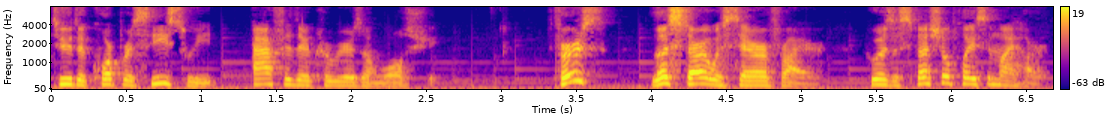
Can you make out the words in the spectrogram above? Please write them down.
to the corporate C suite after their careers on Wall Street. First, let's start with Sarah Friar, who has a special place in my heart.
